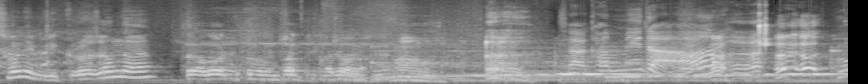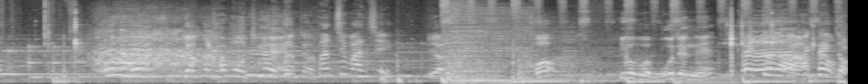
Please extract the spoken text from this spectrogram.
손이 미끄러졌네. 자 갑니다. 에이, 어. 야, 야, 그걸 잡으면 어떻게 해? 반칙, 반칙. 야, 어? 이거 뭐, 뭐 됐네? 백도다, 백도.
